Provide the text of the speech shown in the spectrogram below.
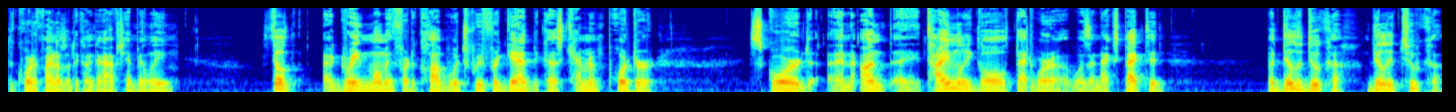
the quarterfinals of the CONCACAF Champions League. Still a great moment for the club, which we forget because Cameron Porter scored an un, a timely goal that were was unexpected. But Dilly Duka, Dillituka,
